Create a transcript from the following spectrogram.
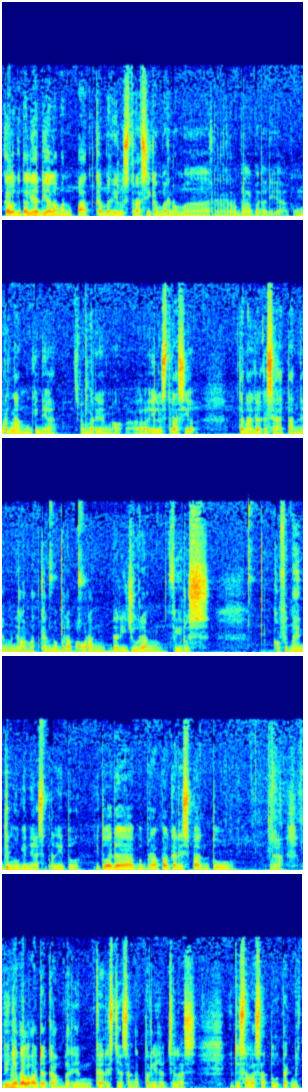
Kalau kita lihat di halaman 4, gambar ilustrasi, gambar nomor berapa tadi ya? Nomor 6 mungkin ya. Gambar yang uh, ilustrasi tenaga kesehatan yang menyelamatkan beberapa orang dari jurang virus COVID-19 mungkin ya, seperti itu. Itu ada beberapa garis bantu. Nah, intinya kalau ada gambar yang garisnya sangat terlihat jelas, itu salah satu teknik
